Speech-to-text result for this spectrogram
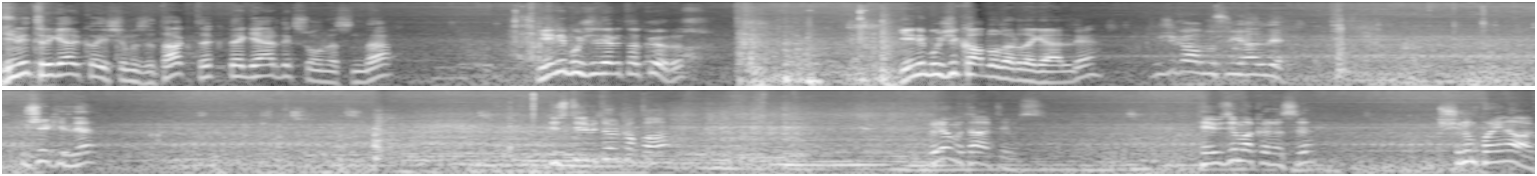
Yeni trigger kayışımızı taktık ve gerdik sonrasında. Yeni bujileri takıyoruz. Yeni buji kabloları da geldi. Buji kablosu geldi. Bu şekilde. Distribütör kapağı. Görüyor musun tertemiz? Tevzi makarası. Şunun payına bak.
